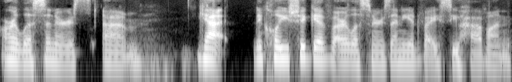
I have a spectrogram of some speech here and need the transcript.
our listeners. Um, yeah, Nicole, you should give our listeners any advice you have on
